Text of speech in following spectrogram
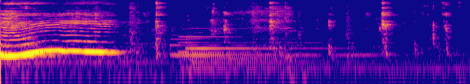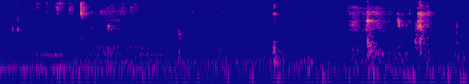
Mm.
